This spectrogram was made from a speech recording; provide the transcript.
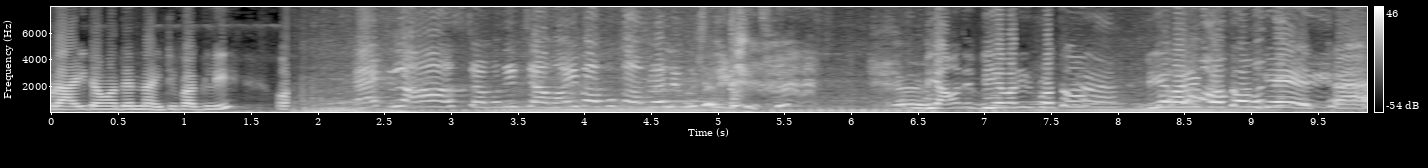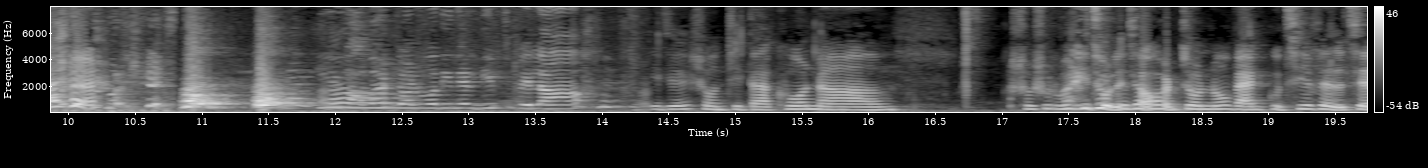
ব্রাইড আমাদের নাইটি পাগলি। এট লাস্ট আমাদের জামাই বাবু কামরা লেবু চলে গেছে। বিয়ে আমাদের বিয়ে বাড়ির প্রথম বিয়ে বাড়ির প্রথম গেস্ট আমার জন্মদিনের গিফট পেলাম। এই যে সঞ্চিতা এখন শ্বশুর বাড়ি চলে যাওয়ার জন্য ব্যাগ গুছিয়ে ফেলছে।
